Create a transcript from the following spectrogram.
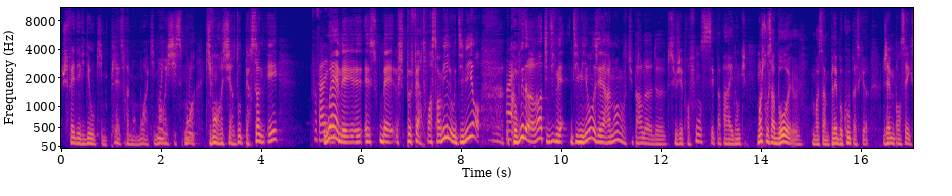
je fais des vidéos qui me plaisent vraiment moi, qui Oui. m'enrichissent moi, Oui. qui vont enrichir d'autres personnes, et faut faire des Ouais, mais, je peux faire 300 000 ou 10 millions. Ouais. Qu'au bout d'un moment, tu te dis, mais 10 millions, généralement, quand tu parles de sujets profonds, c'est pas pareil. Donc, moi, je trouve ça beau. et, euh, moi, ça me plaît beaucoup parce que j'aime penser que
